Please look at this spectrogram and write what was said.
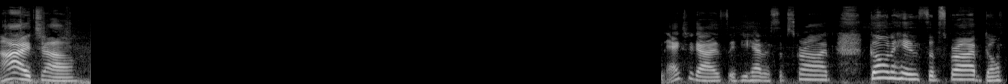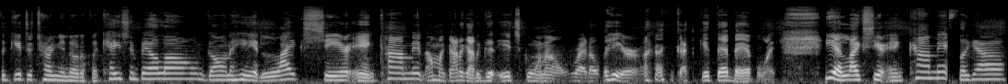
All right, y'all. you guys if you haven't subscribed go on ahead and subscribe don't forget to turn your notification bell on go on ahead like share and comment oh my god i got a good itch going on right over here got to get that bad boy yeah like share and comment so y'all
